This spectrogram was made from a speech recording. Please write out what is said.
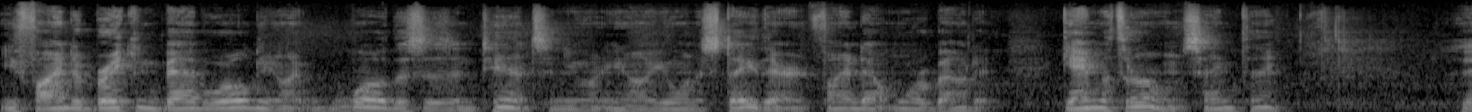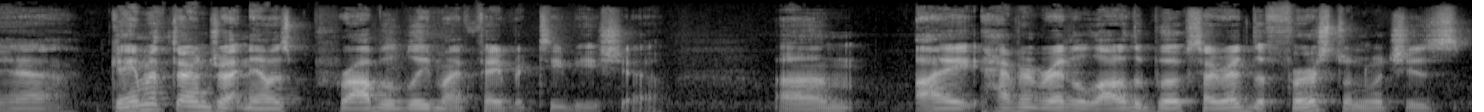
you find a Breaking Bad world, and you're like, whoa, this is intense, and you want you know you want to stay there and find out more about it. Game of Thrones, same thing. Yeah. Game of Thrones right now is probably my favorite TV show. Um, I haven't read a lot of the books. I read the first one, which is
